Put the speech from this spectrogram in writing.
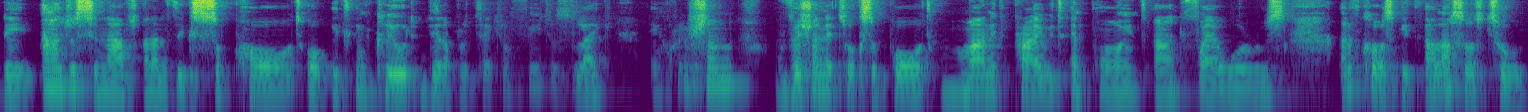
the Azure Synapse Analytics support or it include data protection features like encryption, virtual network support, manage private endpoint, and firewall rules. And of course, it allows us to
